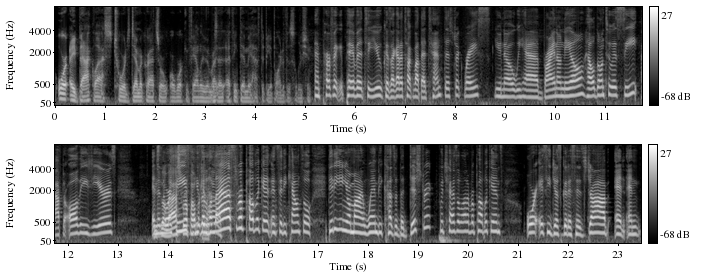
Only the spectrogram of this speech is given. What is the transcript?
or a backlash towards Democrats or, or working family members. I, I think that may have to be a part of the solution. And perfect pivot to you because I got to talk about that 10th district race. You know, we have Brian O'Neill held onto his seat after all these years in He's the, the last Northeast. He's the left. last Republican in city council. Did he, in your mind, win because of the district, which has a lot of Republicans, or is he just good at his job? And and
